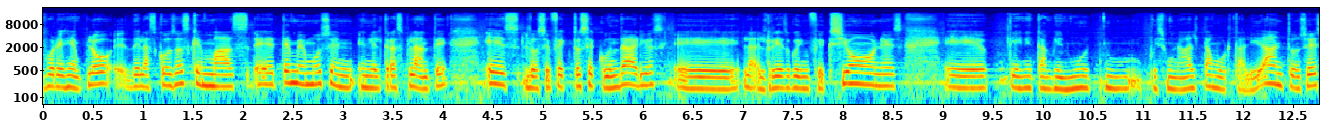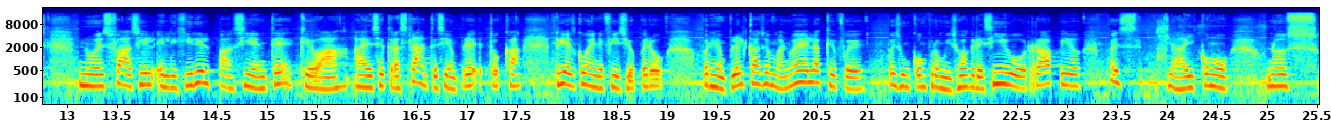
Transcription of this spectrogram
por ejemplo, de las cosas que más eh, tememos en, el trasplante es los efectos secundarios, eh, el riesgo de infecciones, tiene también pues una alta mortalidad, entonces no es fácil elegir el paciente que va a ese trasplante, siempre toca riesgo-beneficio, pero por ejemplo el caso de Manuela, que fue pues un compromiso agresivo, rápido, pues ya hay como unos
